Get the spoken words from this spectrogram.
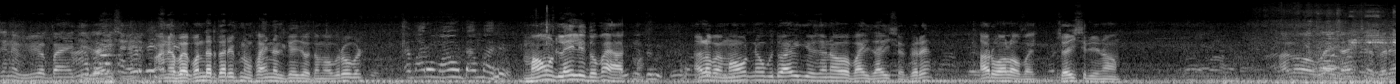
છે ને વિવેકભાઈ અહીંથી જાય છે. અને ભાઈ પંદર તારીખનું ફાઇનલ કહેજો તમે બરોબર? માઉન્ટ લઈ લીધો ભાઈ હાથમાં. હાલો ભાઈ માઉન્ટ ને એવું બધું આવી ગયું છે ને હવે ભાઈ જાય છે ઘરે. સારું હાલો ભાઈ. જય શ્રી રામ હાલો ભાઈ જાય છે ઘરે?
